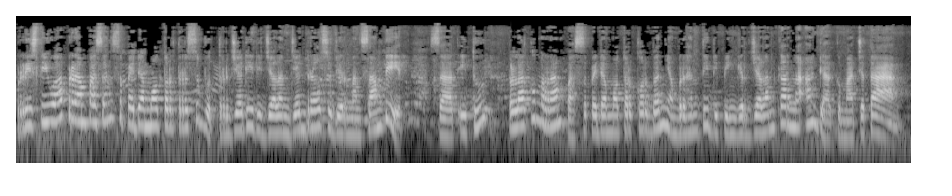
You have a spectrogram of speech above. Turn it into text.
Peristiwa perampasan sepeda motor tersebut terjadi di Jalan Jenderal Sudirman Sampit. Saat itu, pelaku merampas sepeda motor korban yang berhenti di pinggir jalan karena ada kemacetan.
